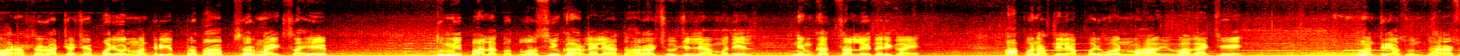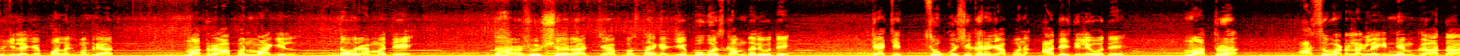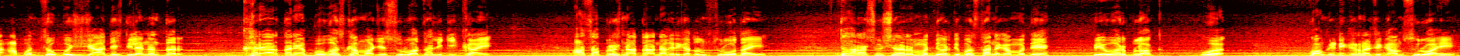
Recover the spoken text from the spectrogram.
महाराष्ट्र राज्याचे परिवहन मंत्री प्रताप सरनाईक साहेब तुम्ही पालकत्व स्वीकारलेल्या धाराशिव जिल्ह्यामधील नेमकं चाललंय तरी काय? आपण असलेल्या परिवहन महाविभागाचे मंत्री असून धाराशिव जिल्ह्याचे पालकमंत्री आहात. मात्र आपण मागील दौऱ्यामध्ये धाराशिव शहराच्या बसस्थानकाचे जे बोगस काम झाले होते त्याची चौकशी करण्याचे आपण आदेश दिले होते. मात्र असं वाटायला लागलं की नेमकं आता आपण चौकशीचे आदेश दिल्यानंतर खऱ्या अर्थाने बोगस कामाची सुरुवात झाली की काय? असा प्रश्न आता नागरिकातून सुरू होत आहे. धाराशिव शहर मध्यवर्ती बसस्थानकामध्ये पेवर ब्लॉक व कॉन्क्रिटीकरणाचे काम सुरू आहे.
